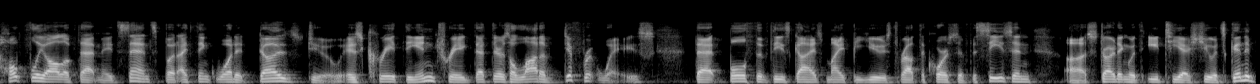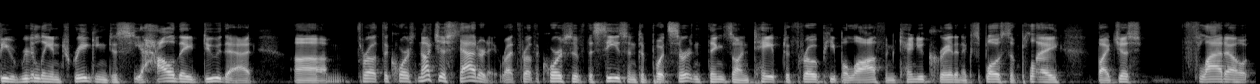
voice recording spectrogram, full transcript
hopefully all of that made sense but i think what it does do is create the intrigue that there's a lot of different ways that both of these guys might be used throughout the course of the season uh, starting with etsu it's going to be really intriguing to see how they do that um, throughout the course, not just Saturday, right? Throughout the course of the season, to put certain things on tape to throw people off, and can you create an explosive play by just flat out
